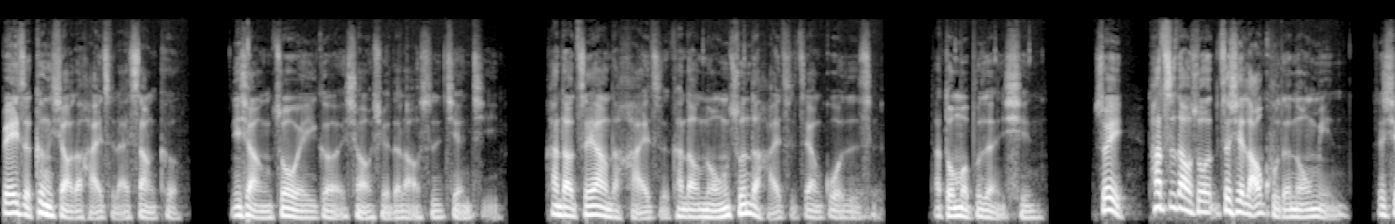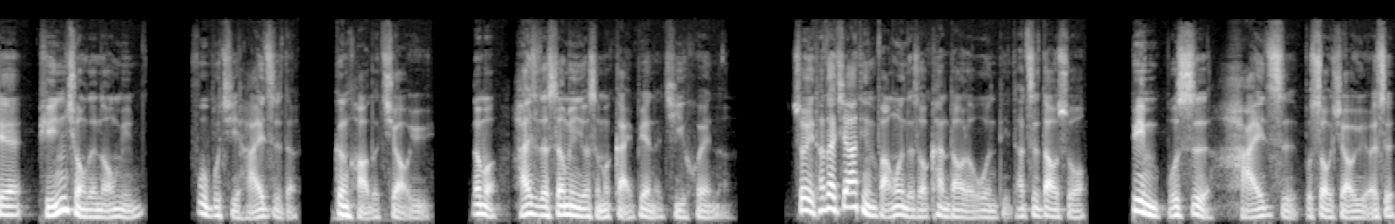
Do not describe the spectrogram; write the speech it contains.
背着更小的孩子来上课。你想，作为一个小学的老师，剪辑看到这样的孩子，看到农村的孩子这样过日子，他多么不忍心。所以他知道说，这些劳苦的农民，这些贫穷的农民，付不起孩子的更好的教育，那么孩子的生命有什么改变的机会呢？所以他在家庭访问的时候看到了问题，他知道说，并不是孩子不受教育，而是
